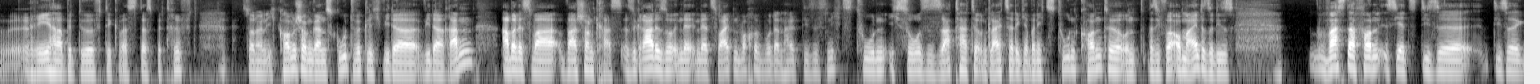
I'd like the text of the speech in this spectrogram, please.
äh, reha-bedürftig, was das betrifft, sondern ich komme schon ganz gut wirklich wieder, wieder ran. Aber das war, war schon krass. Also gerade so in der, in der zweiten Woche, wo dann halt dieses Nichtstun ich so satt hatte und gleichzeitig aber nichts tun konnte. Und was ich vorher auch meinte, so dieses, was davon ist jetzt diese, diese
